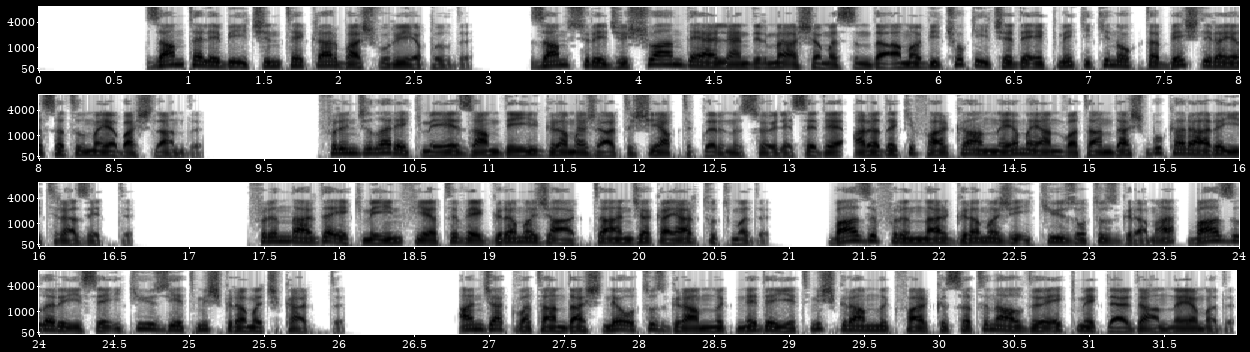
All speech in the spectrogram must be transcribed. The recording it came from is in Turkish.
Zam talebi için tekrar başvuru yapıldı. Zam süreci şu an değerlendirme aşamasında ama birçok ilçede ekmek 2.5 liraya satılmaya başlandı. Fırıncılar ekmeğe zam değil gramaj artışı yaptıklarını söylese de, aradaki farkı anlayamayan vatandaş bu karara itiraz etti. Fırınlarda ekmeğin fiyatı ve gramajı arttı ancak ayar tutmadı. Bazı fırınlar gramajı 230 grama, bazıları ise 270 grama çıkarttı. Ancak vatandaş ne 30 gramlık ne de 70 gramlık farkı satın aldığı ekmeklerde anlayamadı.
